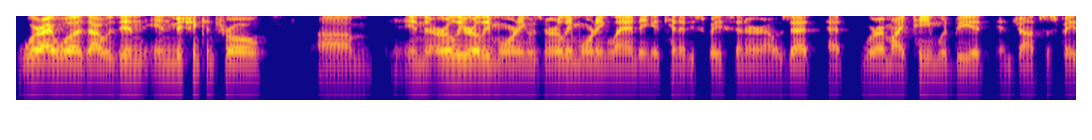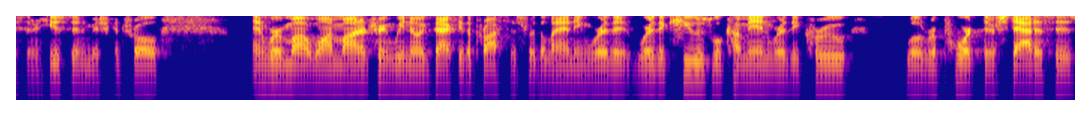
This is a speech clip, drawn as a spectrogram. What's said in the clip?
where I was. I was in, in mission control um, in the early, early morning. It was an early morning landing at Kennedy Space Center. I was at, at where my team would be at in Johnson Space Center in Houston in mission control. And we're mo- monitoring. We know exactly the process for the landing, where the where the cues will come in, where the crew will report their statuses,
